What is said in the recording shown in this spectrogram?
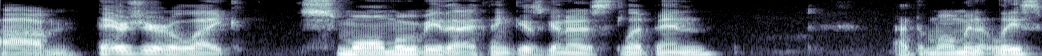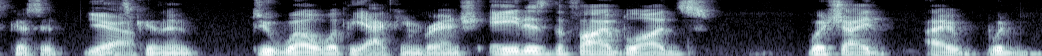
Um, there's your like small movie that I think is going to slip in at the moment, at least, because it, Yeah. it's going to do well with the acting branch. Eight is The Five Bloods, which I I would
